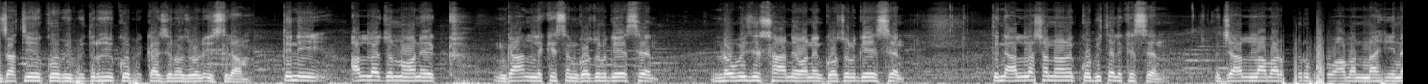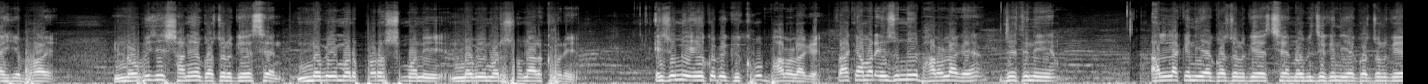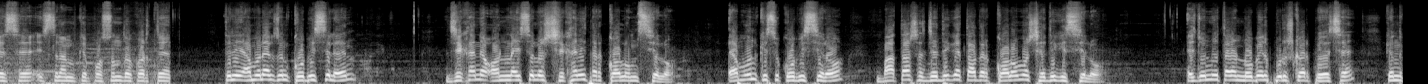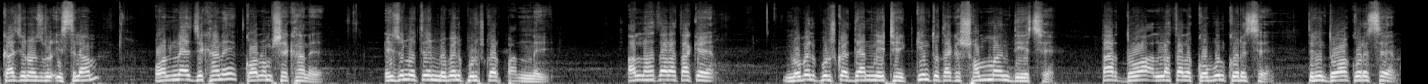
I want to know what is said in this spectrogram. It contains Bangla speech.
জাতীয় কবি, বিদ্রোহী কবি কাজী নজরুল ইসলাম। তিনি আল্লাহর জন্য অনেক গান লিখেছেন, গজল গেয়েছেন। নবীজির শানে অনেক গজল গেয়েছেন। তিনি আল্লাহর শানে অনেক কবিতা লিখেছেন। যে আল্লাহ আমার পূর্ব, আমার নাহি নাহি ভয়। নবীজির শানে গজল গেয়েছেন, নবী মোর পরশমণি, নবী মোর সোনার খনি। এই জন্য এই কবিকে খুব ভালো লাগে। তাকে আমার এই জন্যই ভালো লাগে যে তিনি আল্লাহকে নিয়ে গজল গেয়েছে, নবীজিকে নিয়ে গজল গেয়েছে, ইসলামকে পছন্দ করতেন। তিনি এমন একজন কবি ছিলেন যেখানে অন্যায় ছিল, সেখানেই তার কলম ছিল। এমন কিছু কবি ছিল, বাতাস যেদিকে তাদের কলমও সেদিকে ছিল। এই জন্য তারা নোবেল পুরস্কার পেয়েছে। কিন্তু কাজী নজরুল ইসলাম অন্যায় যেখানে, কলম সেখানে। এই জন্য তিনি নোবেল পুরস্কার পাননি। আল্লাহ তালা তাকে নোবেল পুরস্কার দেননি ঠিক, কিন্তু তাকে সম্মান দিয়েছে। তার দোয়া আল্লাহ তালা কবুল করেছে। তিনি দোয়া করেছে,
